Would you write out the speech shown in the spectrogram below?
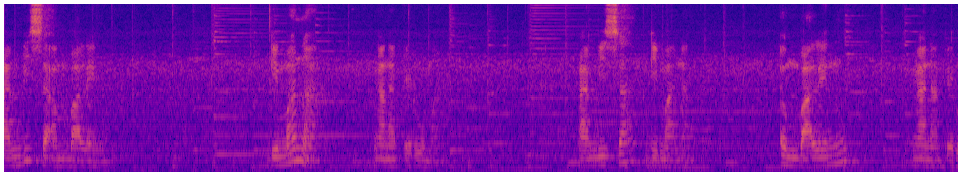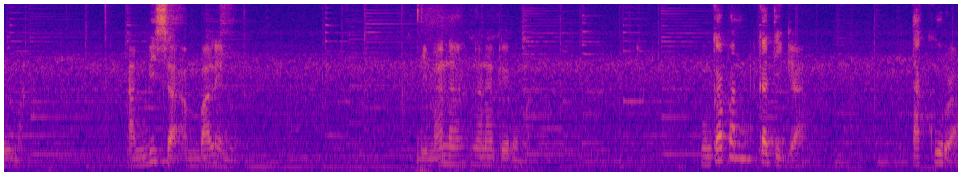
ambisa ambaleng di mana ngana rumah? Ambisa di mana embalenu nganape rumah? Ambisa embalenu di mana nganape rumah? Ungkapan ketiga takura.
